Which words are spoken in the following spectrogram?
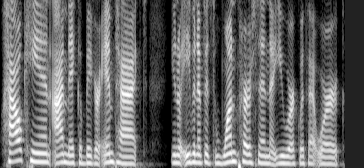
how can I make a bigger impact? You know, even if it's one person that you work with at work,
